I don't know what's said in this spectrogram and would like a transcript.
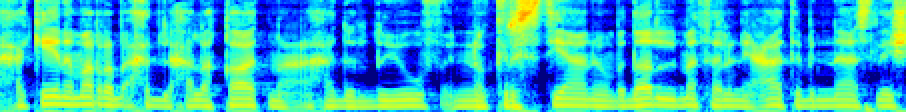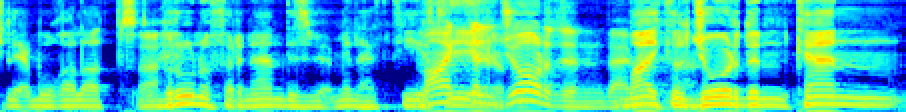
حكينا مرة بأحد الحلقات مع أحد الضيوف إنه كريستيانو بضل مثلا يعاتب الناس ليش لعبوا غلط. صح. برونو فرنانديز بيعملها كثير مايكل جوردن مايكل. جوردن كان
